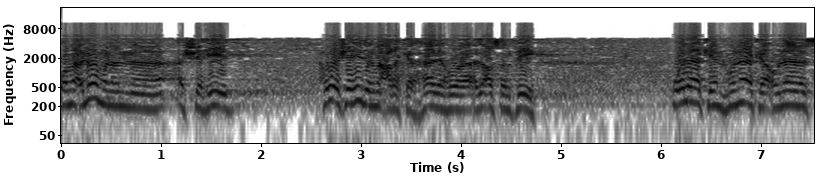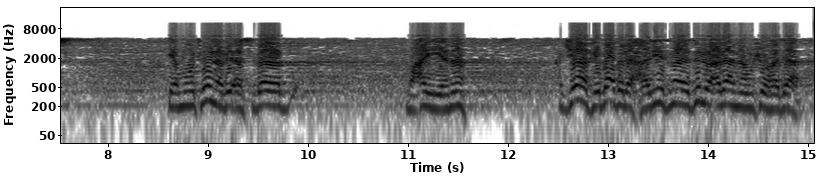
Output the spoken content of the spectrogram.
ومعلوم أن الشهيد هو شهيد المعركة هذا هو الأصل فيه. ولكن هناك أناس يموتون بأسباب معينة. جاء في بعض الأحاديث ما يدل على أنهم شهداء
